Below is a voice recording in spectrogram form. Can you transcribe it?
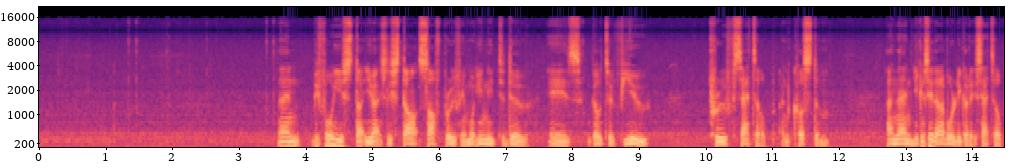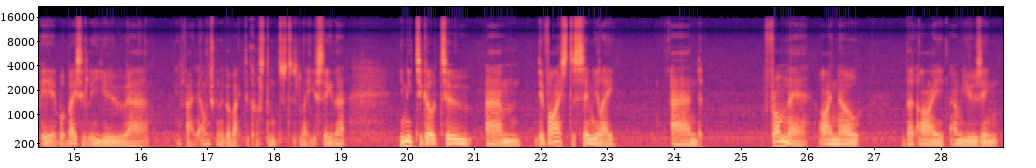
Then before you start you actually start soft proofing what you need to do is go to view proof setup and custom. And then you can see that I've already got it set up here but basically you uh, in fact I'm just going to go back to custom just to let you see that. You need to go to um, device to simulate and from there I know that I am using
